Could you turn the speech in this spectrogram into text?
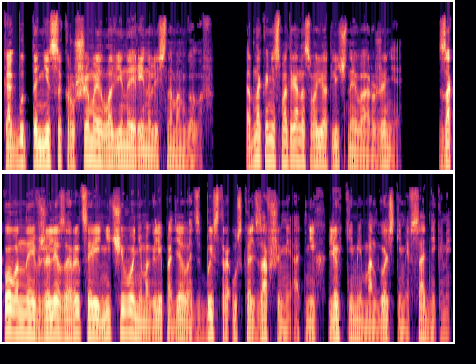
как будто несокрушимой лавиной ринулись на монголов. Однако, несмотря на свое отличное вооружение, закованные в железо рыцари ничего не могли поделать с быстро ускользавшими от них легкими монгольскими всадниками,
